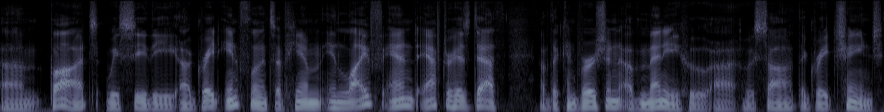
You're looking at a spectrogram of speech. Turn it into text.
um, but we see the uh, great influence of him in life and after his death of the conversion of many who, uh, who saw the great change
